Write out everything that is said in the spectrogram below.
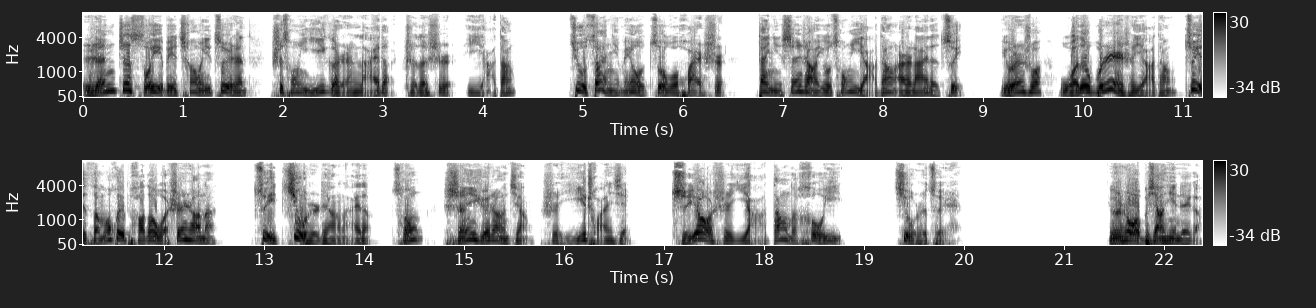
人之所以被称为罪人，是从一个人来的，指的是亚当。就算你没有做过坏事，但你身上有从亚当而来的罪。有人说：“我都不认识亚当，罪怎么会跑到我身上呢？”罪就是这样来的。从神学上讲是遗传性，只要是亚当的后裔就是罪人。有人说：“我不相信这个。”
